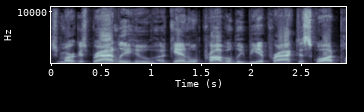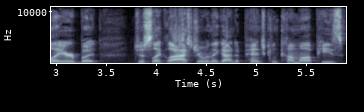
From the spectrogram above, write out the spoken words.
Jamarcus Bradley, who again will probably be a practice squad player, but just like last year when they got into pinch, can come up. He's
